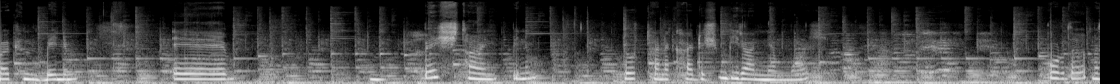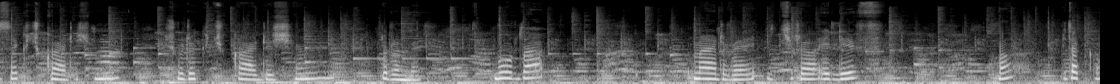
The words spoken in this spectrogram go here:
bakın benim eee beş tane benim dört tane kardeşim bir annem var. Burada mesela küçük kardeşim, şurada küçük kardeşim. Durun bir. Burada Merve, İkra, Elif. Lan bir dakika.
